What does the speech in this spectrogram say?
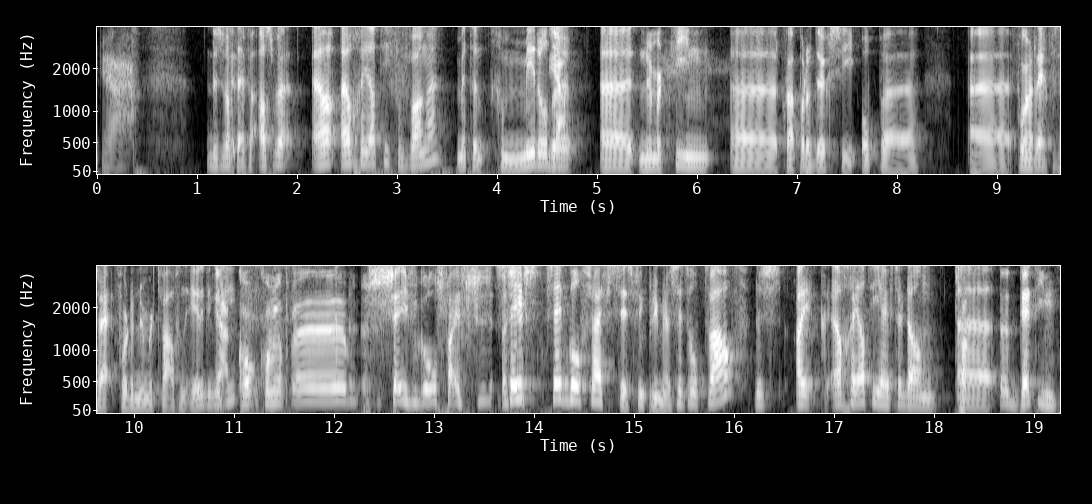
Ja. Dus wacht even. Als we El, El Gayati vervangen met een gemiddelde ja. uh, nummer 10 uh, qua productie op... Uh, voor, een rechter, voor de nummer 12 van de Eredivisie. Ja, kom, kom je op uh, 7 goals, 5 assists? 7, goals, 5 assists, vind ik prima. Zitten we op 12. Dus El Gayati heeft er dan... Uh, 13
